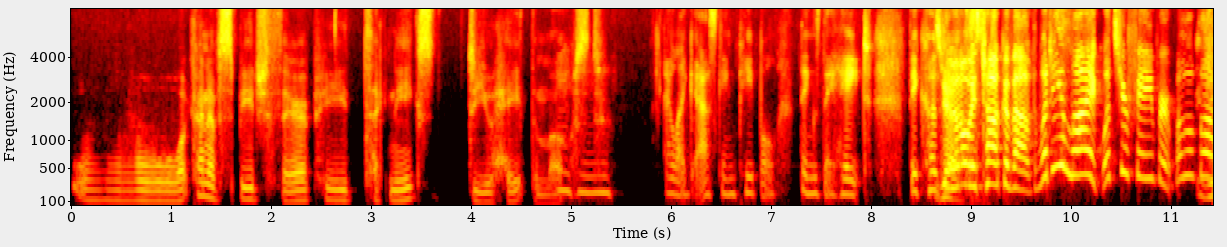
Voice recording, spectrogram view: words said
what kind of speech therapy techniques do you hate the most? Mhm. I like asking people things they hate because we always talk about what do you like? What's your favorite? Blah blah blah. I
